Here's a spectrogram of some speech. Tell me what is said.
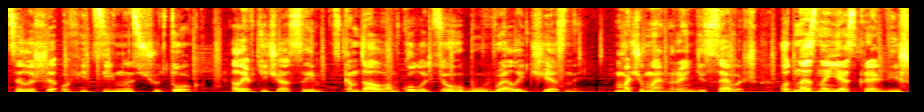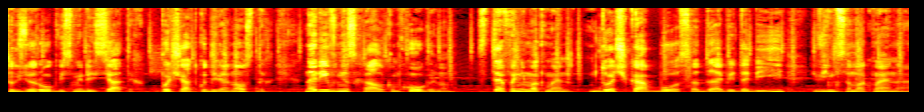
це лише офіційно з чуток. Але в ті часи скандал навколо цього був величезний. Мачумен Ренді Севич одна з найяскравіших зірок 80-х, початку 90-х, на рівні з Халком Хоганом. Стефані Макмен, дочка боса WWE Вінса Макмена.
